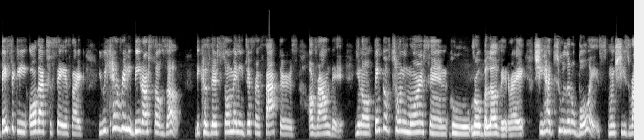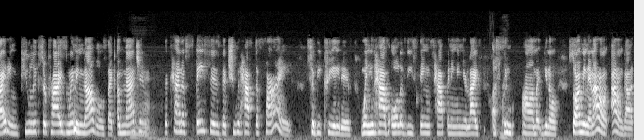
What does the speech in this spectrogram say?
basically, all that to say is like, we can't really beat ourselves up because there's so many different factors around it. You know, think of Toni Morrison who wrote Beloved, right? She had two little boys when she's writing Pulitzer Prize winning novels. Like imagine mm. the kind of spaces that you would have to find to be creative when you have all of these things happening in your life a single right. um you know so i mean and i don't i don't got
